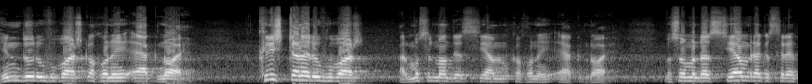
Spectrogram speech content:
হিন্দুর উপবাস কখনোই এক নয়। খ্রিস্টানের উপবাস আর মুসলমানদের সিয়াম কখনোই এক নয়। মুসলমানরা সিয়াম রেখে স্রেফ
